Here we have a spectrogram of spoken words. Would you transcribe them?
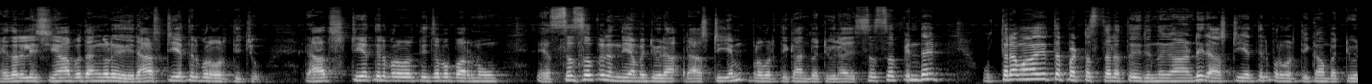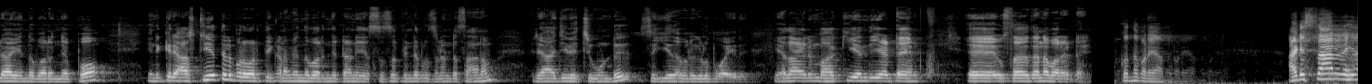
ഹൈദരലി ശിഹാബ് തങ്ങൾ രാഷ്ട്രീയത്തിൽ പ്രവർത്തിച്ചു. രാഷ്ട്രീയത്തിൽ പ്രവർത്തിച്ചപ്പോൾ പറഞ്ഞു എസ് എസ് എഫിൽ എന്ത് ചെയ്യാൻ പറ്റൂല? രാഷ്ട്രീയം പ്രവർത്തിക്കാൻ പറ്റൂല. എസ് എസ് എഫിന്റെ ഉത്തരവാദിത്തപ്പെട്ട സ്ഥലത്ത് ഇരുന്ന് കാണ്ട് രാഷ്ട്രീയത്തിൽ പ്രവർത്തിക്കാൻ പറ്റൂല എന്ന് പറഞ്ഞപ്പോൾ എനിക്ക് രാഷ്ട്രീയത്തിൽ പ്രവർത്തിക്കണം എന്ന് പറഞ്ഞിട്ടാണ് എസ് എസ് എഫിന്റെ പ്രസിഡന്റ് സ്ഥാനം രാജിവെച്ചുകൊണ്ട് സയ്യിദ് അവറുകൾ പോയത്. ഏതായാലും ബാക്കി എന്ത് ചെയ്യട്ടെ? ഉസ്താദ് തന്നെ പറയട്ടെ. ഒന്ന് പറയാം. അടിസ്ഥാനരഹിത.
